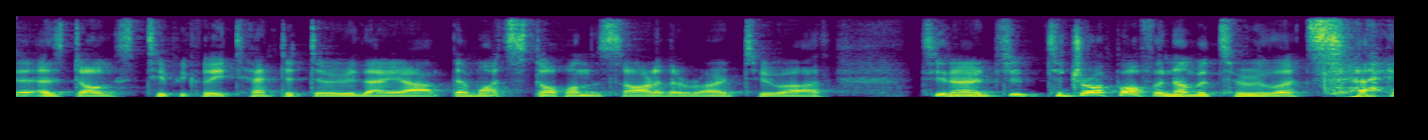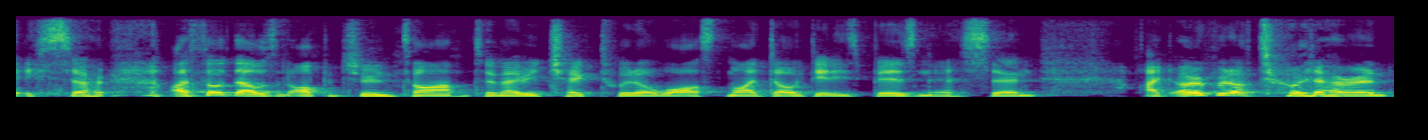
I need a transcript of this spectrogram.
as dogs typically tend to do, they uh they might stop on the side of the road to uh you know to, to drop off a number two, let's say. So I thought that was an opportune time to maybe check Twitter whilst my dog did his business, and I'd open up Twitter and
